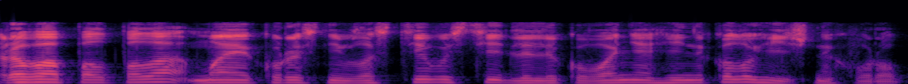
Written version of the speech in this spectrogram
Трава палпала має корисні властивості для лікування гінекологічних хвороб.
